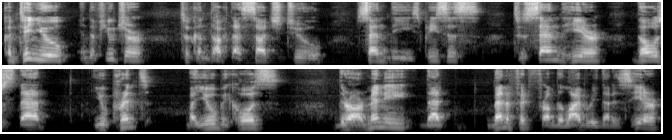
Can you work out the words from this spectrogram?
continue in the future to conduct as such to send these pieces, to send here those that you print by you because there are many that benefit from the library that is here.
